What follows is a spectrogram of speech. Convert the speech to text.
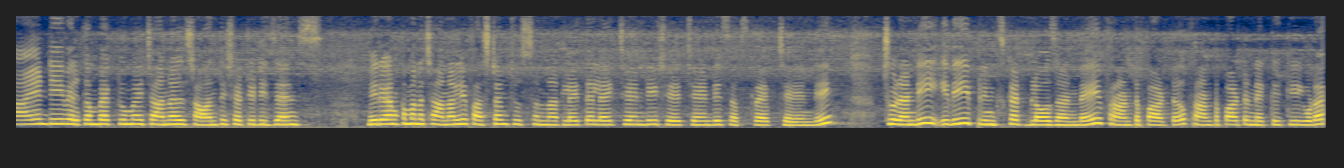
హాయ్ అండి welcome back to my channel Sravanthi Shetty designs. మీరు కనుక మన ఛానల్ని ఫస్ట్ టైం చూస్తున్నట్లయితే లైక్ చేయండి షేర్ చేయండి సబ్స్క్రైబ్ చేయండి. చూడండి ఇది ప్రిన్స్ కట్ బ్లౌజ్ అండి ఫ్రంట్ పార్ట్. ఫ్రంట్ పార్ట్ నెక్కి కూడా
